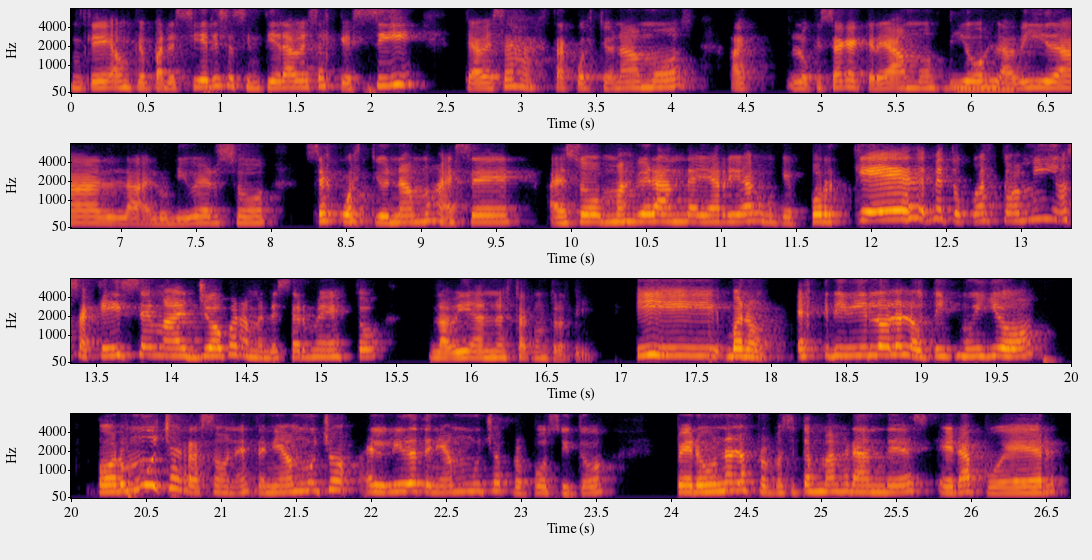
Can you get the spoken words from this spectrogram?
¿okay? Aunque pareciera y se sintiera a veces que sí, que a veces hasta cuestionamos a lo que sea que creamos, Dios, la vida, el universo, se cuestionamos a, ese, a eso más grande ahí arriba, como que, ¿por qué me tocó esto a mí? O sea, ¿qué hice mal yo para merecerme esto? La vida no está contra ti. Y bueno, escribí Lola, el autismo y yo, por muchas razones, tenía mucho, el libro tenía mucho propósito, pero uno de los propósitos más grandes era poder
